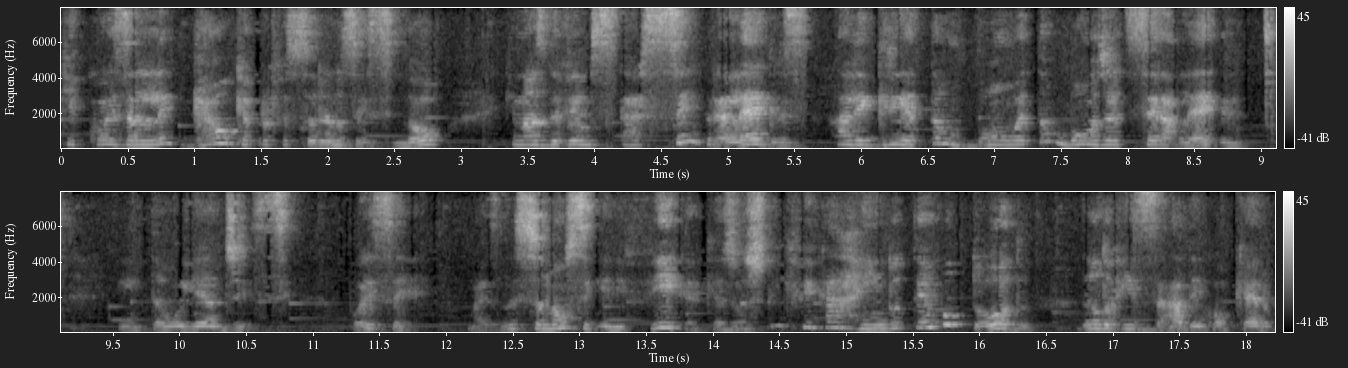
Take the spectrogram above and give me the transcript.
que coisa legal que a professora nos ensinou? Que nós devemos estar sempre alegres. A alegria é tão bom, é tão bom a gente ser alegre. Então o Ian disse: Pois é, mas isso não significa que a gente tem que ficar rindo o tempo todo, dando risada em qualquer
